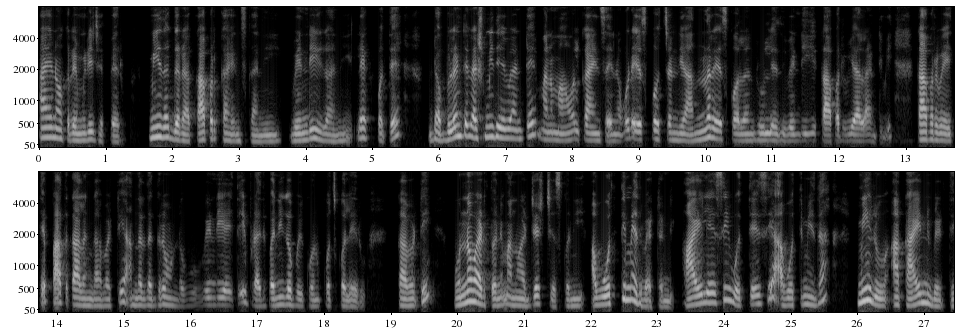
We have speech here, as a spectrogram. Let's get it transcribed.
ఆయన ఒక రెమెడీ చెప్పారు. మీ దగ్గర కాపర్ కాయిన్స్ కానీ, వెండి కానీ లేకపోతే డబ్బులంటే లక్ష్మీదేవి అంటే మన మామూలు కాయిన్స్ అయినా కూడా వేసుకోవచ్చండి అందరూ వేసుకోవాలని రూల్ లేదు. వెండి కాపర్‌వి అలాంటివి. కాపర్‌వి అయితే పాతకాలం కాబట్టి అందరి దగ్గర ఉండవు. వెండి అయితే ఇప్పుడు అది పనిగా పోయి కొనుక్కొచ్చుకోలేరు. కాబట్టి ఉన్నవాటితోనే మనం అడ్జస్ట్ చేసుకొని, ఆ ఒత్తి మీద పెట్టండి. ఆయిల్ వేసి ఒత్తేసి, ఆ ఒత్తి మీద మీరు ఆ కాయిన్‌ని పెడితే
